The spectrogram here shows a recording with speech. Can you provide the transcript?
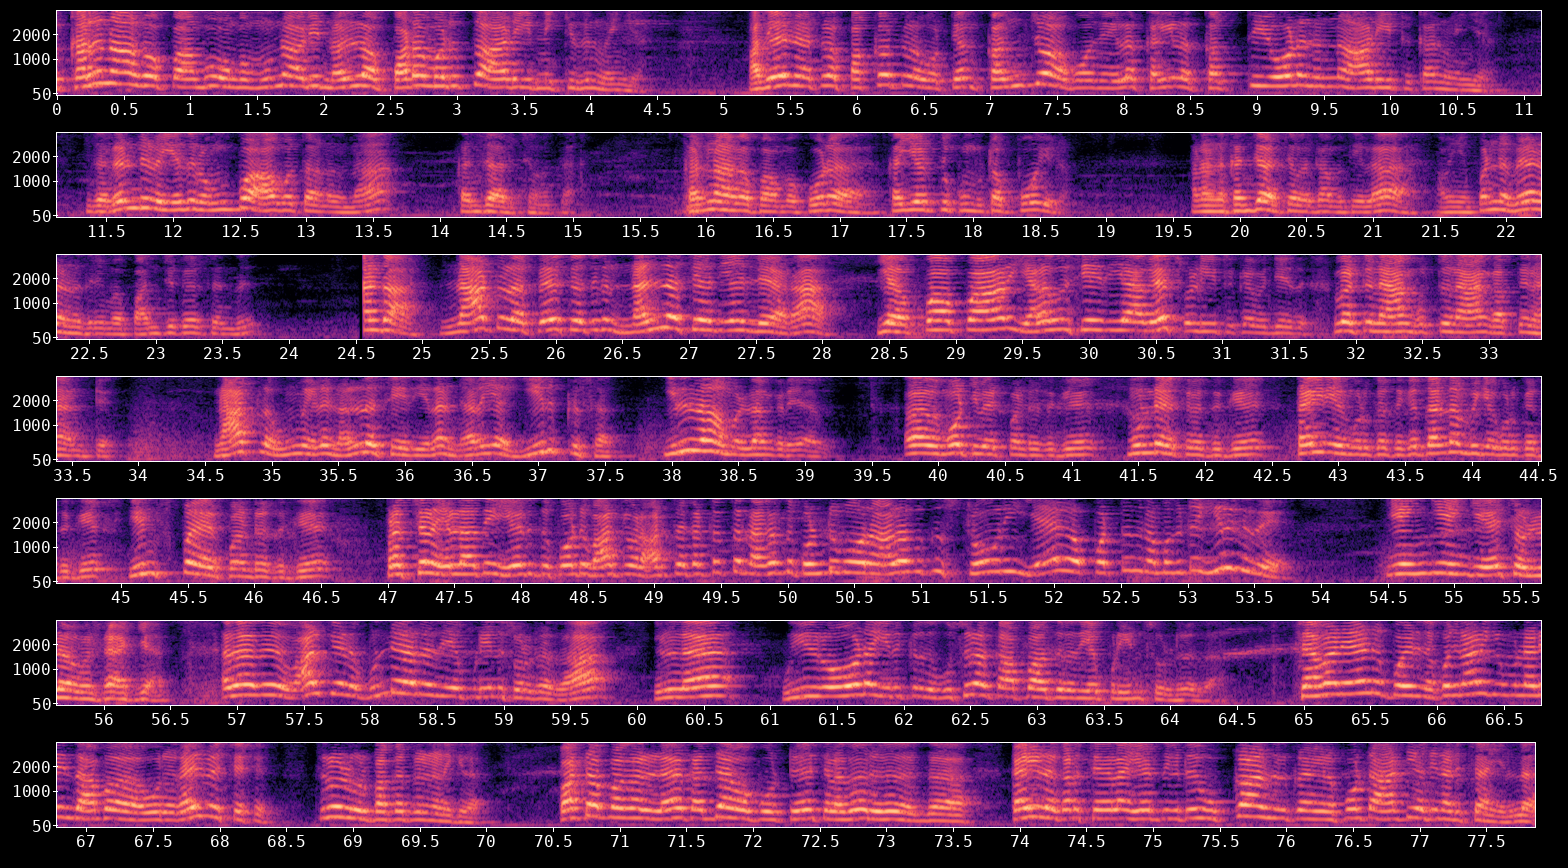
கருநாக பாம்பு உங்க முன்னாடி நல்லா படம் எடுத்து ஆடி நிக்குதுன்னு வைங்க. அதே நேரத்தில் பக்கத்தில் ஒருத்தன் கஞ்சா போதையில் கையில் கத்தியோடு நின்று ஆடிக்கிட்டு இருக்கான்னு வைங்க. இந்த ரெண்டில் எது ரொம்ப ஆபத்தானதுன்னா கஞ்சா அடித்தவன் தான் கருணாக பாம்பை கூட கையெடுத்து கும்பிட்டா போயிடும். ஆனால் அந்த கஞ்சா அடித்தவன் இருக்கான் பார்த்தீங்களா அவன் பண்ண வேலை என்ன தெரியுமா? இப்போ அஞ்சு பேர் சேர்ந்து. ஏண்டா நாட்டில் பேசுறதுக்கு நல்ல செய்தியே இல்லையாடா? எப்போ பாரு இளவு செய்தியாகவே சொல்லிகிட்டு இருக்க வேண்டியது. வெட்டுனான் குத்துனான் கத்துனான்ட்டு. நாட்டில் உண்மையில் நல்ல செய்தியெல்லாம் நிறைய இருக்குது சார். இல்லாமல்லாம் கிடையாது. அதாவது மோட்டிவேட் பண்ணுறதுக்கு முன்னேற்றுறதுக்கு தைரியம் கொடுக்கறதுக்கு தன்னம்பிக்கை கொடுக்கறதுக்கு இன்ஸ்பயர் பண்ணுறதுக்கு பிரச்சனை எல்லாத்தையும் எடுத்து போட்டு வாழ்க்கையோட அடுத்த கட்டத்தை நகர்ந்து கொண்டு போகிற அளவுக்கு ஸ்டோரி ஏகப்பட்டது நம்மக்கிட்ட இருக்குது. எங்கே எங்கேயே சொல்ல வர்றாங்க. அதாவது வாழ்க்கையில் முன்னேறது எப்படின்னு சொல்கிறதா இல்லை உயிரோடு இருக்கிறது உசுரை காப்பாற்றுறது எப்படின்னு சொல்கிறதா செவனேன்னு போயிருந்தேன். கொஞ்ச நாளைக்கு முன்னாடி இந்த அம்ப ஒரு ரயில்வே ஸ்டேஷன் திருவள்ளூர் பக்கத்தில் நினைக்கிறேன். பட்டப்பகலில் கஞ்சாவை போட்டு சில பேர் இந்த கையில் கிடச்சதெல்லாம் எடுத்துக்கிட்டு உட்கார்ந்துருக்கிறவங்கள போட்டு ஆட்டி ஆட்டி நடித்தாங்க இல்லை.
